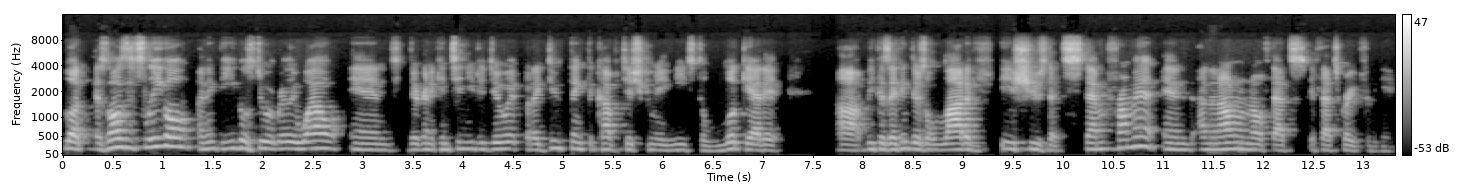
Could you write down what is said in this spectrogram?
Look, as long as it's legal, I think the Eagles do it really well and they're going to continue to do it. But I do think the competition committee needs to look at it uh, because I think there's a lot of issues that stem from it, and and I don't know if that's if that's great for the game.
